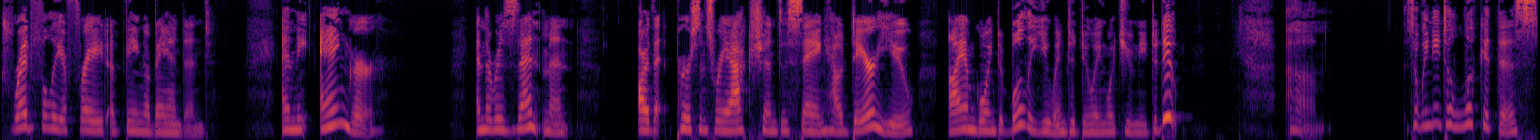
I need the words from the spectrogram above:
dreadfully afraid of being abandoned. And the anger and the resentment are that person's reaction to saying, How dare you? I am going to bully you into doing what you need to do. Um, so we need to look at this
